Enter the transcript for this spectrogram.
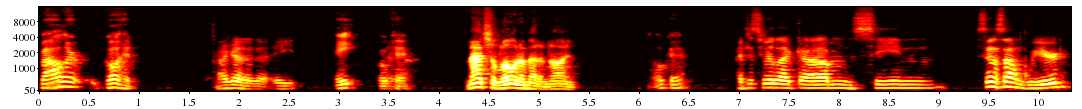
Balor, go ahead. I got it at eight. Eight. Okay. Yeah. Match alone, I'm at a nine. Okay. I just feel like I'm seeing. It's gonna sound weird.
